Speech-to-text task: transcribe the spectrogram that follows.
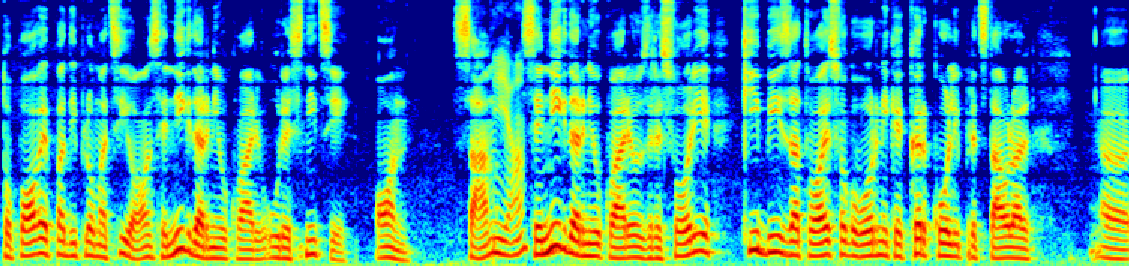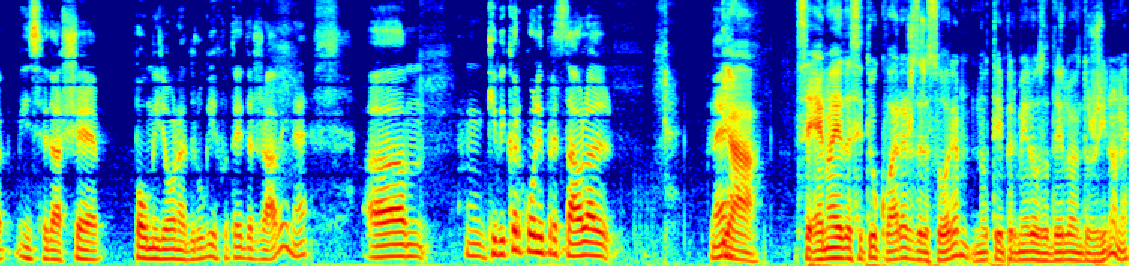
topove pa diplomacijo, on se nikdar ni ukvarjal, v resnici, on sam Ja. se nikdar ni ukvarjal z resorji, ki bi za tvoje sogovornike karkoli predstavljali, uh, in seveda še pol milijona drugih v tej državi, ne, um, ki bi karkoli predstavljali. Ne, Ja, se eno je, da se ti ukvarjaš z resorjem, no, v tem primeru za delo in družino. ne.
